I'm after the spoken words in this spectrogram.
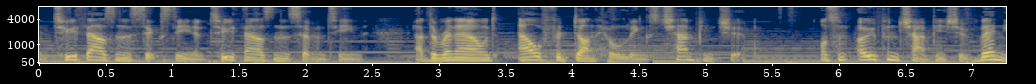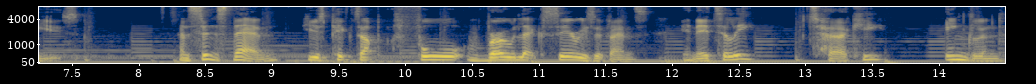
in 2016 and 2017 at the renowned Alfred Dunhill Links Championship on some Open Championship venues, and since then, he has picked up four Rolex Series events in Italy, Turkey, England,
